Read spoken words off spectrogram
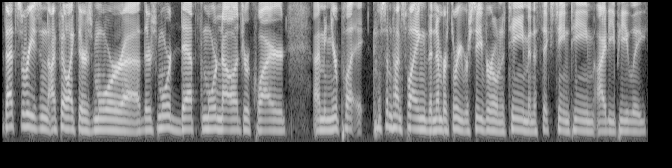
that's the reason I feel like there's more, uh, there's more depth, more knowledge required. I mean, you're play sometimes playing the number three receiver on a team in a 16 team IDP league.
